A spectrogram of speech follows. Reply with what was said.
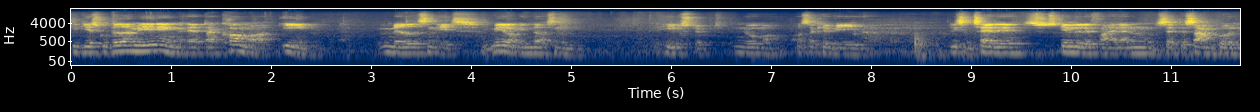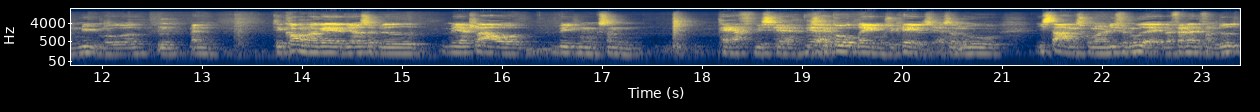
det giver sgu bedre mening, at der kommer en med sådan et mere eller mindre sådan helt støbt nummer, og så kan vi ligesom tage det, skille det lidt fra hinanden, sætte det sammen på en ny måde. Mm. Men det kommer nok af, at vi også er blevet mere klar over, hvilken sådan path vi skal, vi skal yeah. gå rent musikalsk. Altså nu, i starten skulle man jo lige finde ud af, hvad fanden er det for en lyd,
